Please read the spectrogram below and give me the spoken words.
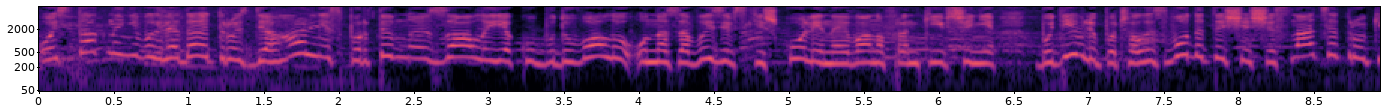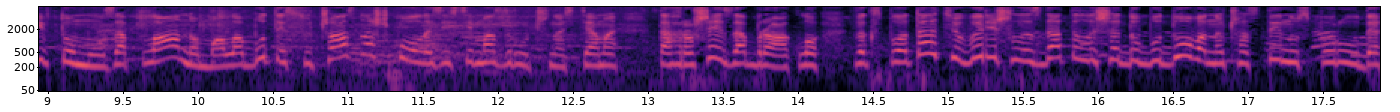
Ось так нині виглядають роздягальні спортивної зали, яку будували у Назавизівській школі на Івано-Франківщині. Будівлю почали зводити ще 16 років тому. За планом мала бути сучасна школа зі всіма зручностями. Та грошей забракло. В експлуатацію вирішили здати лише добудовану частину споруди.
